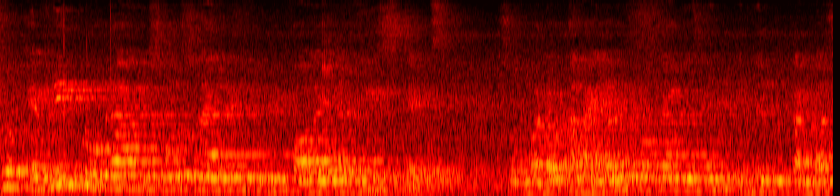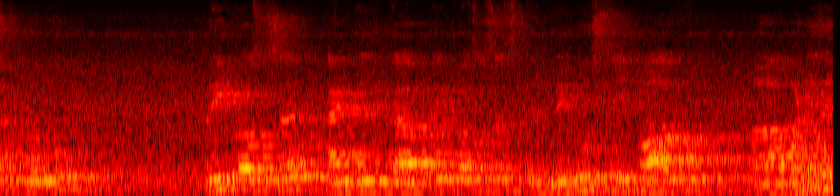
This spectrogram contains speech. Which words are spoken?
So every program source language will be following these steps. So whatever the high level program is in, it will convert to go to preprocessor and the uh, preprocessors will remove the all. Uh, what is the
